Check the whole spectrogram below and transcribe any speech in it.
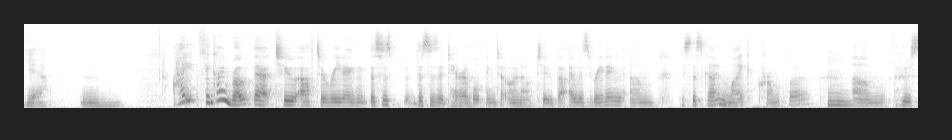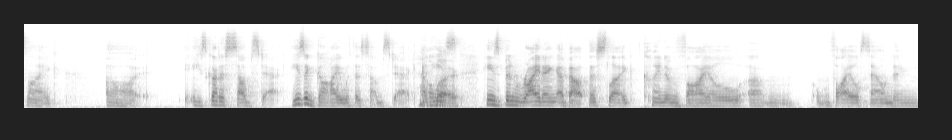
yeah. I think I wrote that too after reading. This is this is a terrible thing to own up to, but I was reading. Um, there's this guy Mike Crumplar, um, who's like, oh, he's got a Substack. He's a guy with a Substack, and he's he's been writing about this like kind of vile, um, vile sounding,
